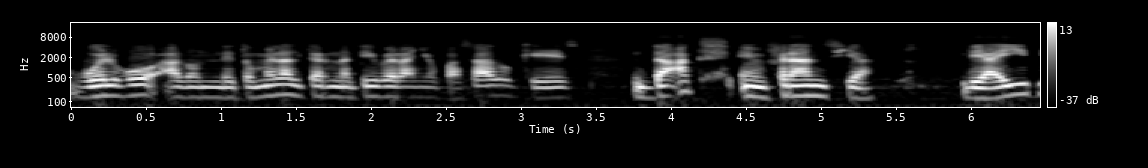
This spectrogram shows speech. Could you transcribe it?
vuelvo a donde tomé la alternativa el año pasado, que es Dax en Francia. De ahí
